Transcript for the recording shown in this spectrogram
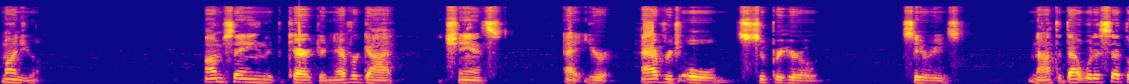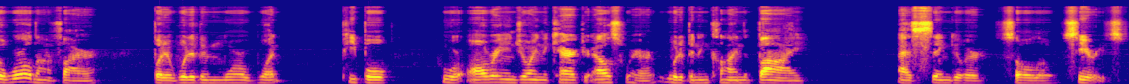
mind you, I'm saying that the character never got a chance at your average old superhero series. Not that that would have set the world on fire, but it would have been more what people who were already enjoying the character elsewhere would have been inclined to buy as a singular solo series.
